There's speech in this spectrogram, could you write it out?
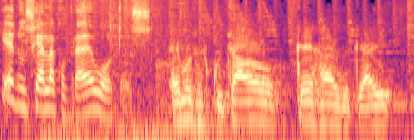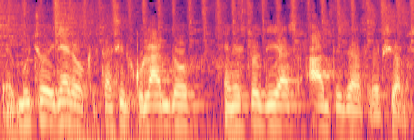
y denunciar la compra de votos. Hemos escuchado quejas de que hay eh, mucho dinero que está circulando en estos días antes de las elecciones.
